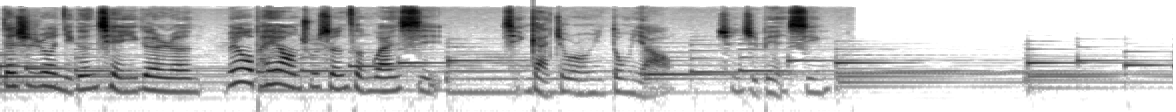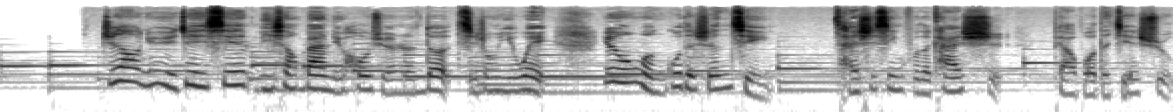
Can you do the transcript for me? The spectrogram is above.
但是若你跟前一个人没有培养出深层关系，情感就容易动摇，甚至变心。直到你与这些理想伴侣候选人的其中一位拥有稳固的深情，才是幸福的开始，漂泊的结束。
